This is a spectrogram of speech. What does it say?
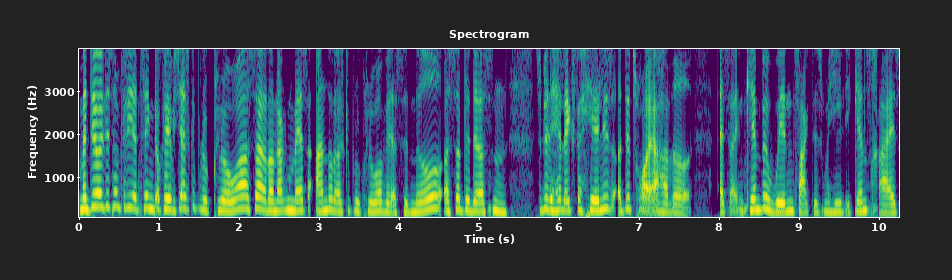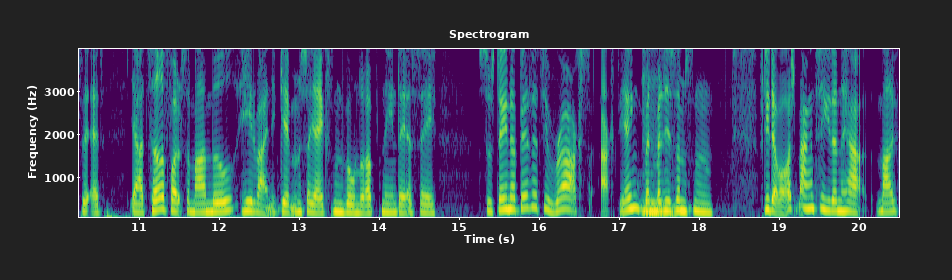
men det var ligesom fordi, jeg tænkte, okay, hvis jeg skal blive klogere, så er der nok en masse andre, der også skal blive klogere ved at se med, og så bliver det også sådan, så bliver det heller ikke så heldigt, og det tror jeg har været altså en kæmpe win faktisk med hele Igens rejse, at jeg har taget folk så meget med hele vejen igennem, så jeg ikke sådan vågnede op den ene dag og sagde, sustainability rocks-agtigt, ikke? Men Mm. med ligesom sådan, fordi der var også mange ting i den her meget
